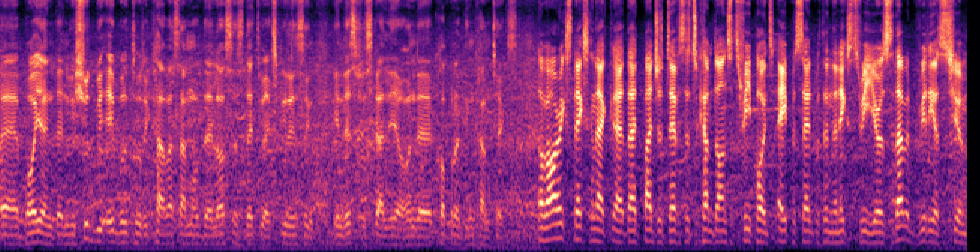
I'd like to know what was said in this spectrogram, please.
uh, buoyant and we should be able to recover some of the losses that we're experiencing in this fiscal year on the corporate income tax. Now we are expecting that, uh, that budget deficit to come down to 3.8% within the next three years, so that would really assume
